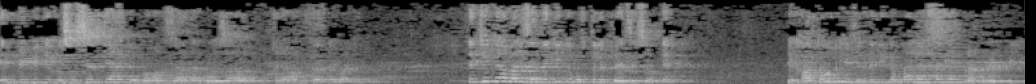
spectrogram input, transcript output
ان بیوی کی خصوصیت کیا ہے کہ بہت زیادہ روزہ قیام کرنے والی۔ دیکھیے کہ ہماری زندگی کے مختلف فیزز ہوتے ہیں۔ کہ خاتون کی زندگی کا پہلا ایسا کیا پریپریٹری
